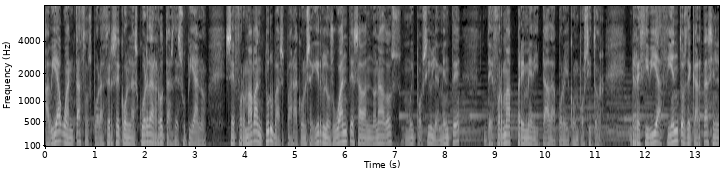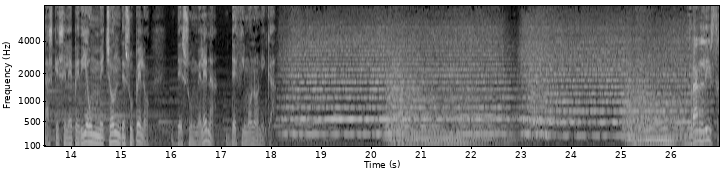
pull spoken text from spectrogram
Había guantazos por hacerse con las cuerdas rotas de su piano. Se formaban turbas para conseguir los guantes abandonados, muy posiblemente de forma premeditada por el compositor. Recibía cientos de cartas en las que se le pedía un mechón de su pelo, de su melena decimonónica. Fran Liszt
